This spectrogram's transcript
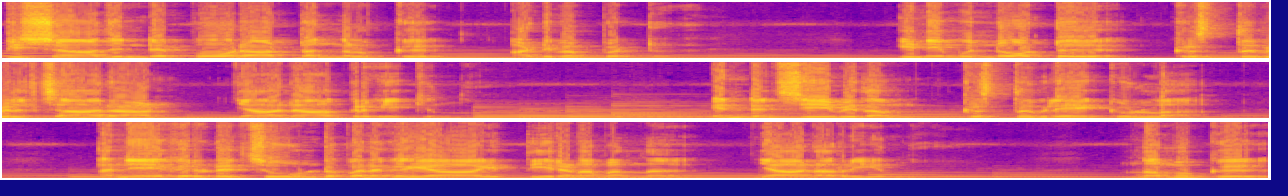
പിശാജിന്റെ പോരാട്ടങ്ങൾക്ക് അടിമപ്പെട്ട്. ഇനി മുന്നോട്ട് ക്രിസ്തുവിൽ ചാരാൻ ഞാൻ ആഗ്രഹിക്കുന്നു. എന്റെ ജീവിതം ക്രിസ്തുവിലേക്കുള്ള അനേകരുടെ ചൂണ്ടുപലകയായി തീരണമെന്ന് ഞാൻ അറിയുന്നു. നമുക്ക്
